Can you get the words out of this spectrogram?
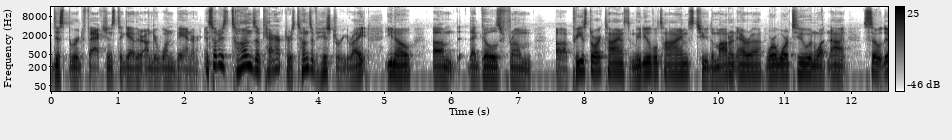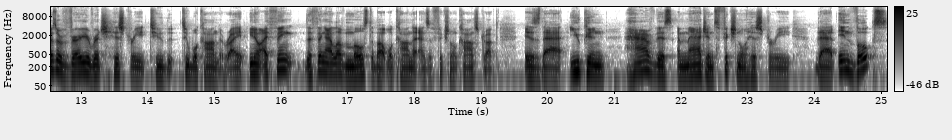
disparate factions together under one banner. And so there's tons of characters, tons of history, right? You know, um, that goes from uh, prehistoric times to medieval times to the modern era, World War II and whatnot. So there's a very rich history to the, to Wakanda, right? You know, I think the thing I love most about Wakanda as a fictional construct is that you can have this imagined fictional history that invokes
